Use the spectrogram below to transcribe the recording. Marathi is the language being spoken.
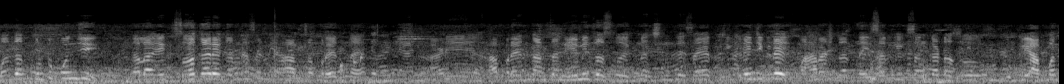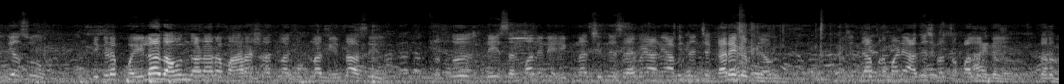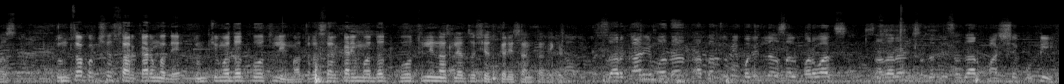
मदत तुटपुंजी त्याला एक सहकार्य करण्यासाठी हा आमचा प्रयत्न आहे. आणि हा प्रयत्न आमचा नेहमीच असतो. एकनाथ शिंदे साहेब जिकडे जिकडे महाराष्ट्रात नैसर्गिक संकट असो कुठली आपत्ती असो तिकडे पहिला धावून जाणारा महाराष्ट्रातला कुठला नेता असेल तर तो ते सन्माननीय एकनाथ शिंदे साहेब आहे आणि आम्ही त्यांचे कार्यकर्ते आहोत. त्याप्रमाणे आदेशाचं पालन केलं- करत असतो. तुमचा पक्ष सरकारमध्ये तुमची मदत पोहोचली मात्र सरकारी मदत पोहोचली नसल्याचं शेतकरी सांगतात इकडे. सरकारी मदत आता तुम्ही बघितलं असाल परवाच साधारण सदतीस हजार पाचशे कोटी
